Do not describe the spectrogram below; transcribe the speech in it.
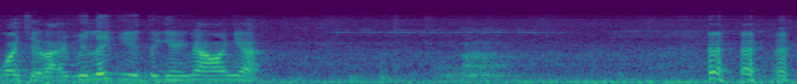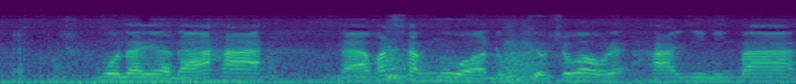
Quay trở lại V-League thì tình hình nào anh nhỉ? Mùa này là đá ha đá vắt sang mùa đúng kiểu châu Âu đấy 2003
